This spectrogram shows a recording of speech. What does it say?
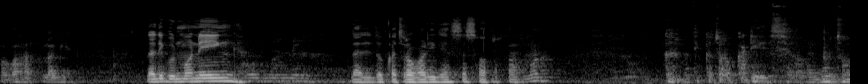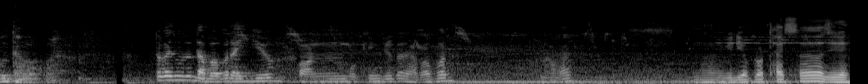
હવે હાથ લાગ્યું. દાદી ગુડ મોર્નિંગ દાદી તો કચરો વાળી દેશે સો પ્રકારમાં ઘરમાંથી કચરો કાઢી દેશે હવે હું જઉં ધાબા પર તો કંઈક હું તો ધાબા પર આવી ગયો. ફોન મૂકીને ગયો તો ધાબા પર હવે વીડિયો અપલોડ થાય છે જે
